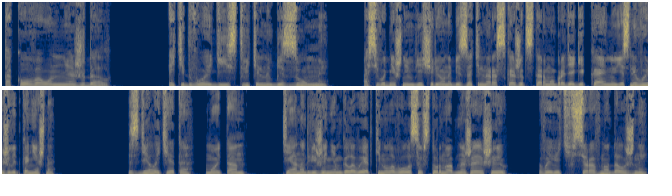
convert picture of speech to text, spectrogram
Такого он не ожидал. Эти двое действительно безумны. О сегодняшнем вечере он обязательно расскажет старому бродяге Кайну, если выживет, конечно. «Сделайте это, мой Тан», Тиана движением головы откинула волосы в сторону, обнажая шею. «Вы ведь все равно должны».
